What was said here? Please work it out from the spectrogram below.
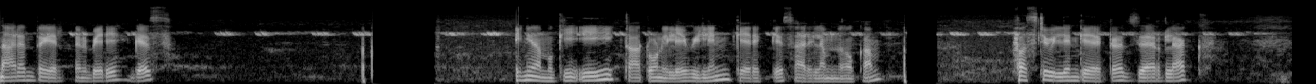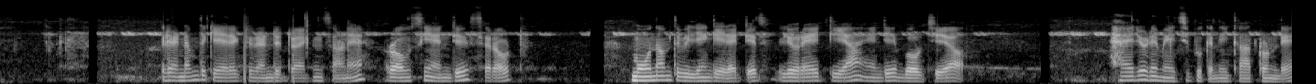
നാലാമത്തെ ക്യാരക്ടറിന്റെ പേര് ഗസ്. ഇനി നമുക്ക് ഈ കാർട്ടൂണിലെ വില്ലൻ ക്യാരക്ടേഴ്സ് ആരെല്ലാം നോക്കാം. ഫസ്റ്റ് വില്ലൻ ക്യാരക്ടർ ജെർലാക്ക് രണ്ടാമത്തെ ക്യാരക്ടർ രണ്ട് ഡ്രാഗൺസ് ആണ്. റോംസി ആൻഡ് സെറോട്ട് മൂന്നാമത്തെ villain character Lucretia and Borgia ഹാരിയുടെ മേജിക് ബുക്ക് എന്നീ കാർട്ടൂണിന്റെ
